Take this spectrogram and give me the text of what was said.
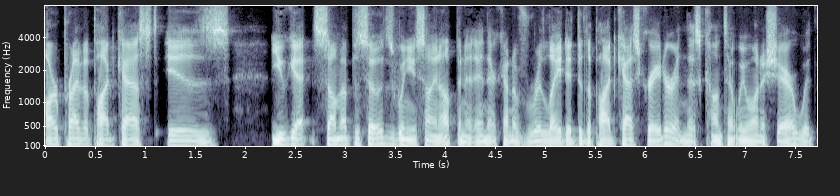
Our private podcast is you get some episodes when you sign up and, and they're kind of related to the podcast creator and this content we want to share with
